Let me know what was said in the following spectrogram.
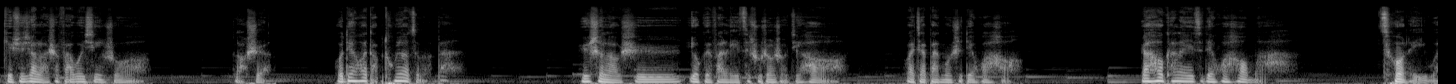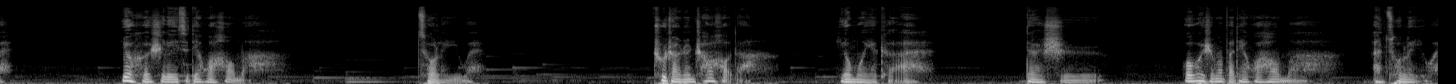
给学校老师发微信说：“老师，我电话打不通要怎么办？”于是老师又给发了一次初中手机号，外加办公室电话号，然后看了一次电话号码，错了一位，又核实了一次电话号码。错了一位。处长人超好的，幽默也可爱，但是，我为什么把电话号码按错了一位？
